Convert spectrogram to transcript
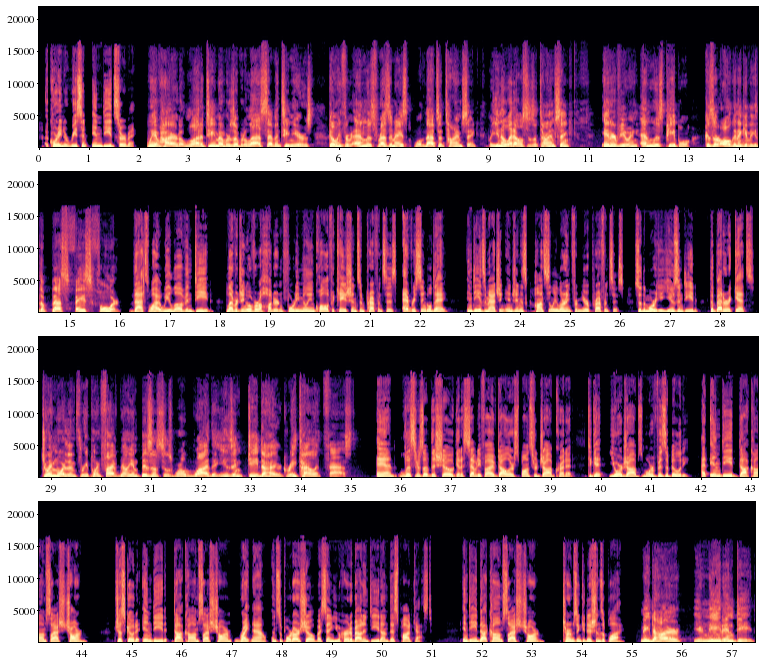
according to recent Indeed survey. We have hired a lot of team members over the last 17 years. Going through endless resumes, well, that's a time sink. But you know what else is a time sink? Interviewing endless people because they're all going to give you the best face forward. That's why we love Indeed, leveraging over 140 million qualifications and preferences every single day Indeed's matching engine is constantly learning from your preferences. So the more you use Indeed, the better it gets. Join more than 3.5 million businesses worldwide that use Indeed to hire great talent fast. And listeners of this show get a $75 sponsored job credit to get your jobs more visibility at indeed.com slash charm. Just go to indeed.com slash charm right now and support our show by saying you heard about Indeed on this podcast. Indeed.com slash charm. Terms and conditions apply. Need to hire? You need Indeed.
